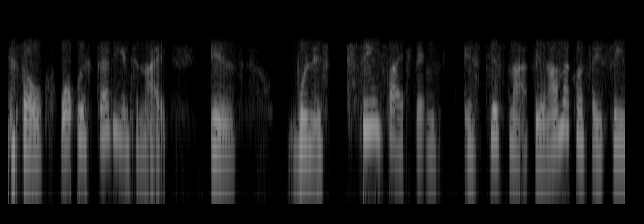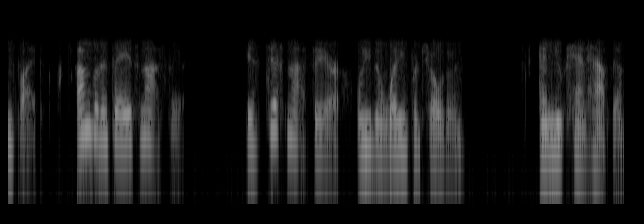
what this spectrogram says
And so, what we're studying tonight is when it seems like things is just not fair. And I'm not going to say seems like. I'm going to say it's not fair. It's just not fair when you've been waiting for children and you can't have them,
